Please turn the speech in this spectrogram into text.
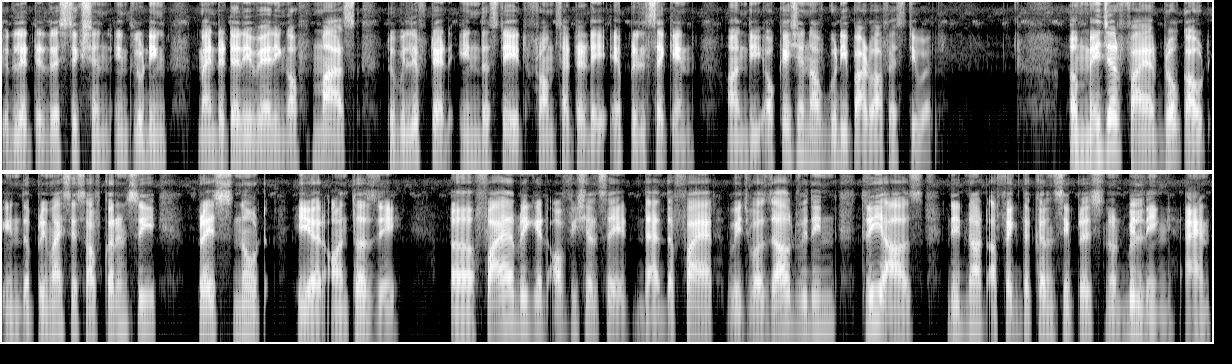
related restrictions, including mandatory wearing of masks, to be lifted in the state from Saturday, April 2nd, on the occasion of Gudi Padwa festival. A major fire broke out in the premises of Currency Press Note here on Thursday. A fire brigade official said that the fire, which was out within three hours, did not affect the Currency Press Note building and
